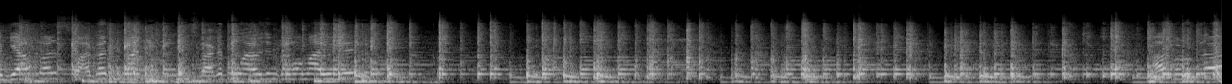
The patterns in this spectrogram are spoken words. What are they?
જગ્યા પર સ્વાગત સ્વાગતનું આયોજન કરવામાં આવ્યું છે. આ વડોદરા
